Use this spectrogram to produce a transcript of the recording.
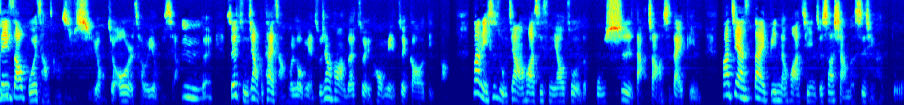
这一招不会常常使用，就偶尔才会用一下。嗯，对，所以主将不太常会露面，主将通常都在最后面最高的地方。那你是主将的话，其实你要做的不是打仗，是带兵。那既然是带兵的话，其实你就是要想的事情很多，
